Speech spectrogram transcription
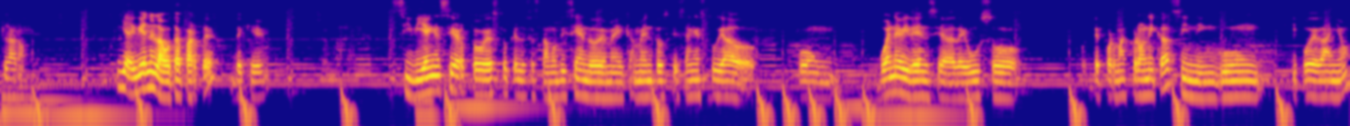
claro y ahí viene la otra parte de que si bien es cierto esto que les estamos diciendo de medicamentos que se han estudiado con buena evidencia de uso de forma crónica sin ningún tipo de daño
